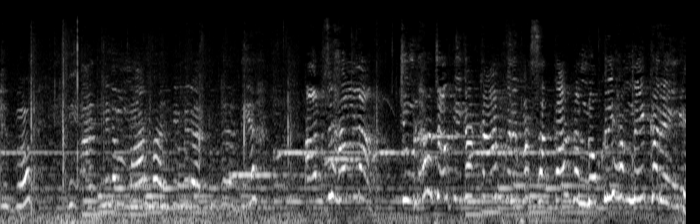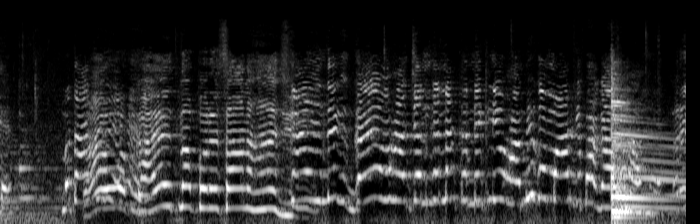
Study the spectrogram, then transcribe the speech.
ये आदमी लोग मार मार के मेरा कर दिया। अब से हम ना चूल्हा चौकी का काम करें पर सरकार का नौकरी हम नहीं करेंगे। बता काहे इतना परेशान है जी? गए वहाँ जनगणना करने के लिए हम ही को मार के भगा रहा है। अरे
